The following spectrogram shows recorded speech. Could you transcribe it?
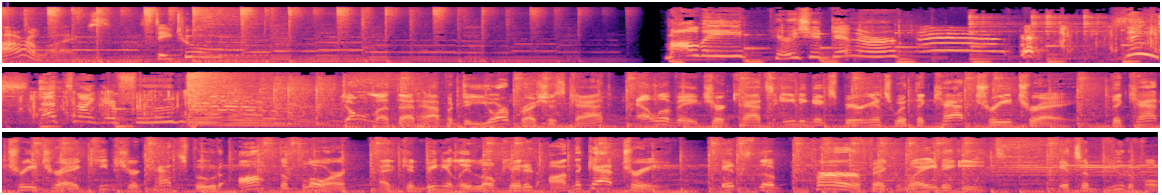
our lives? Stay tuned. Molly, here's your dinner. Zeus, that's not your food. Don't let that happen to your precious cat. Elevate your cat's eating experience with the Cat Tree Tray. The Cat Tree Tray keeps your cat's food off the floor and conveniently located on the cat tree. It's the perfect way to eat. It's a beautiful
